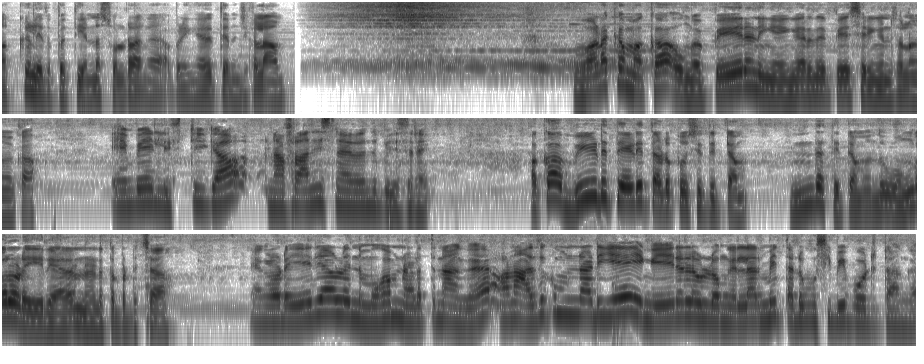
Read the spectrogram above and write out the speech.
மக்கள் இதை பற்றி என்ன சொல்கிறாங்க அப்படிங்கிறத தெரிஞ்சுக்கலாம். வணக்கம் அக்கா. உங்கள் பேரை நீங்கள் எங்கேருந்து பேசுகிறீங்கன்னு சொல்லுங்க அக்கா. என் பேர் லிஸ்டிகா. நான் ஃப்ரான்சிஸ் நகர்லேருந்து பேசுகிறேன் அக்கா வீடு தேடி தடுப்பூசி திட்டம். இந்த திட்டம் வந்து உங்களோட ஏரியாவில் நடத்தப்பட்டுச்சா? எங்களோட ஏரியாவில் இந்த முகாம் நடத்துனாங்க. ஆனால் அதுக்கு முன்னாடியே எங்கள் ஏரியாவில் உள்ளவங்க எல்லாருமே தடுப்பூசி போய் போட்டுட்டாங்க.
